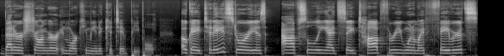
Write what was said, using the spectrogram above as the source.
better, stronger, and more communicative people. Okay, today's story is absolutely, I'd say, top three, one of my favorites.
